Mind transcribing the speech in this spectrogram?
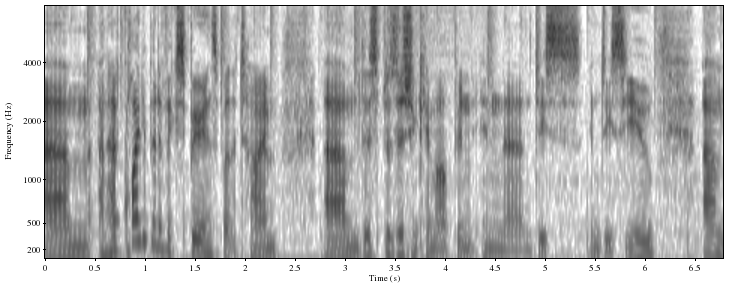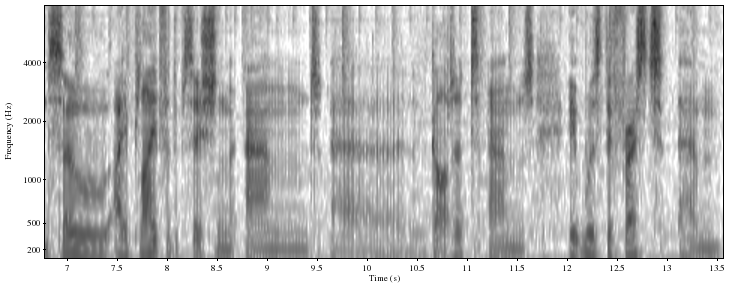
um, and had quite a bit of experience by the time um, this position came up in in, uh, in DCU. Um, so I applied for the position and uh, got it, and it was the first um,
